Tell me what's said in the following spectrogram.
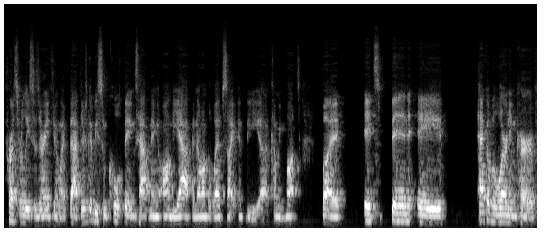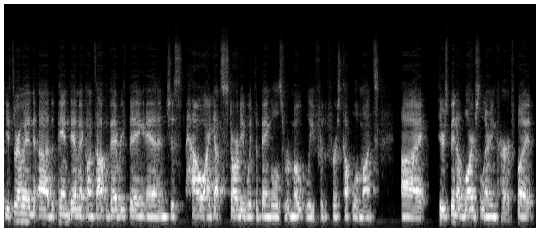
press releases or anything like that. There's going to be some cool things happening on the app and on the website in the uh, coming months. But it's been a heck of a learning curve. You throw in uh, the pandemic on top of everything, and just how I got started with the Bengals remotely for the first couple of months. Uh, there's been a large learning curve, but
